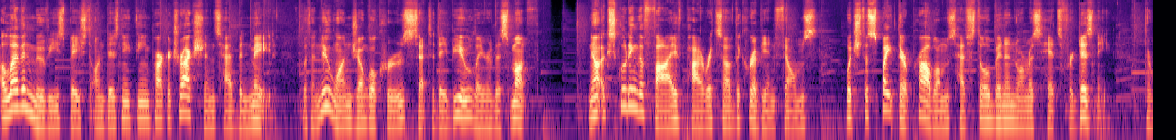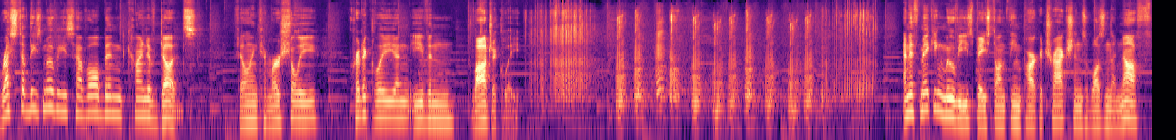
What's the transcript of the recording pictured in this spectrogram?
11 movies based on Disney theme park attractions had been made, with a new one, Jungle Cruise, set to debut later this month. Now, excluding the five Pirates of the Caribbean films, which despite their problems have still been enormous hits for Disney, the rest of these movies have all been kind of duds, failing commercially, critically, and even logically. And if making movies based on theme park attractions wasn't enough,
